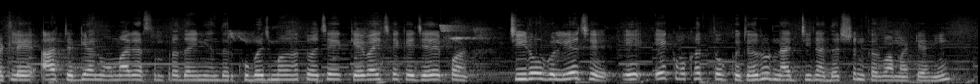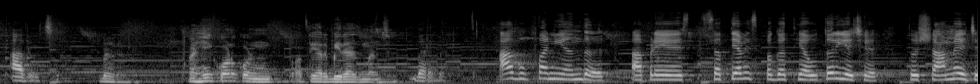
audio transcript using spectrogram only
એટલે આ જગ્યાનું અમારા સંપ્રદાયની અંદર ખૂબ જ મહત્ત્વ છે. કહેવાય છે કે જે પણ ચિરોગ લે છે એ એક વખત તો જરૂર નાથજીના દર્શન કરવા માટે અહીં આવે છે. બરાબર. અહીં કોણ કોણ અત્યારે બિરાજમાન છે? બરાબર. આ ગુફાની અંદર આપણે સત્યાવીસ પગથિયા ઉતરીએ છીએ તો સામે જ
